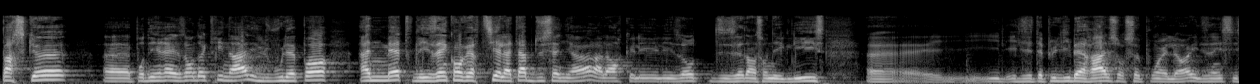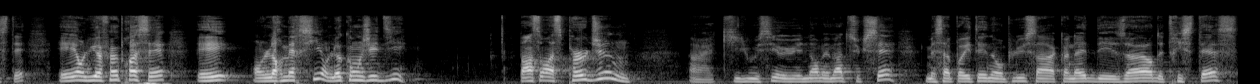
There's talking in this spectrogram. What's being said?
Parce que, euh, pour des raisons doctrinales, il ne voulait pas admettre les inconvertis à la table du Seigneur, alors que les, autres disaient dans son église, euh, ils, étaient plus libéraux sur ce point-là, ils insistaient. Et on lui a fait un procès, et on l'a remercié, on l'a congédié. Pensons à Spurgeon, qui lui aussi a eu énormément de succès, mais ça n'a pas été non plus sans connaître des heures de tristesse,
